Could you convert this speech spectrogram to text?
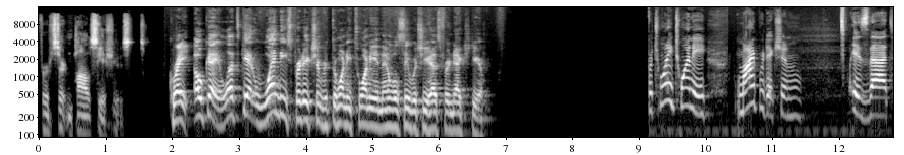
for certain policy issues. Great. Okay, let's get Wendy's prediction for 2020 and then we'll see what she has for next year. For 2020, my prediction is that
